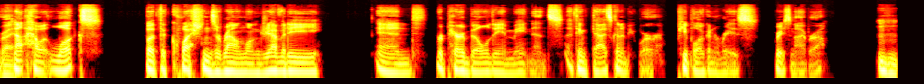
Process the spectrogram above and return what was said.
Right. not how it looks, but the questions around longevity and repairability and maintenance. I think that's going to be where people are going to raise raise an eyebrow. Mm-hmm.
